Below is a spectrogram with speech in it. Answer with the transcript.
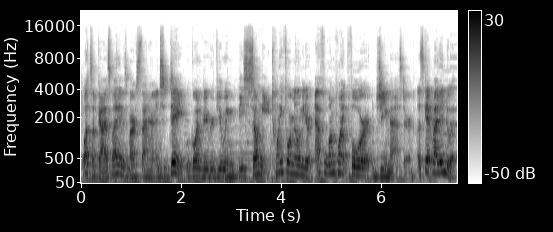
What's up guys, my name is Marc Steiner and today we're going to be reviewing the Sony 24mm f1.4 G Master. Let's get right into it.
